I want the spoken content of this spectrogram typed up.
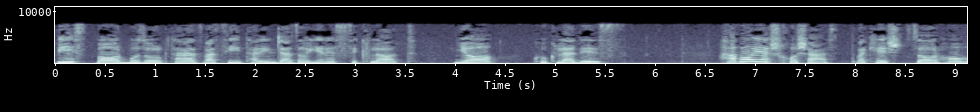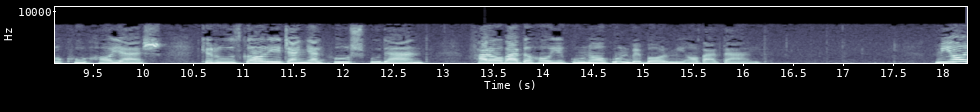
20 بار بزرگتر از وسیعترین جزایر سیکلات یا کوکلادس. هوایش خوش است و کشتزارها و کوههایش که روزگاری جنگل پوش بودند فراورده های گوناگون به بار می آوردند. میان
